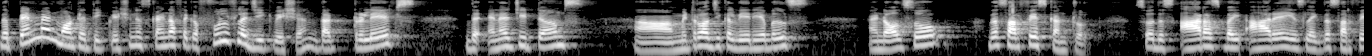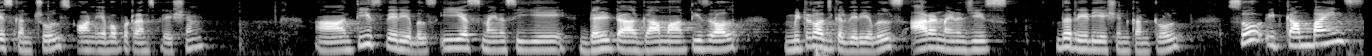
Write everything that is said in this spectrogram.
the Penman-Monteith equation is kind of like a full fledged equation that relates the energy terms, uh, meteorological variables and also the surface control. So, this RS by RA is like the surface controls on evapotranspiration. Uh, these variables ES minus EA, delta, gamma these are all meteorological variables, Rm energy is the radiation control. So, it combines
